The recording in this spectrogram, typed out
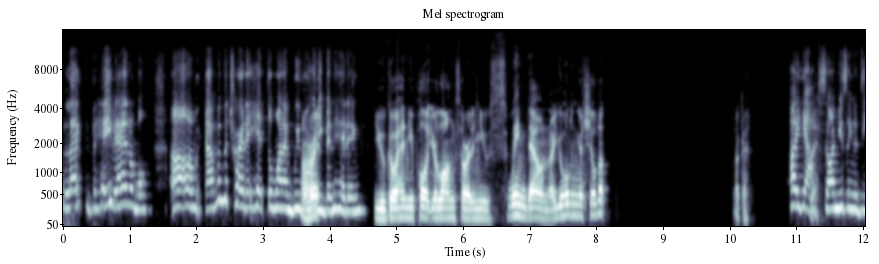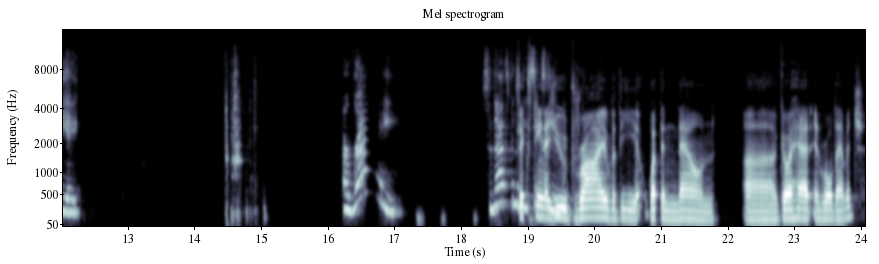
Like to behave animal. Um, I'm gonna try to hit the one we've All already right. been hitting. You go ahead and you pull out your long sword and you swing down. Are you holding your shield up? Okay. Uh, yeah. Nice. So I'm using the D8. All right. So that's gonna 16, be as you drive the weapon down. Uh, go ahead and roll damage.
